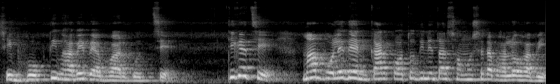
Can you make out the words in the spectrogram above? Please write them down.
সেই ভক্তিভাবে ব্যবহার করছে। ঠিক আছে? মা বলে দেন কার কতদিনে তার সমস্যাটা ভালো হবে।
